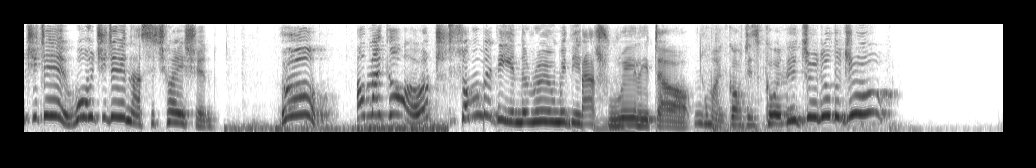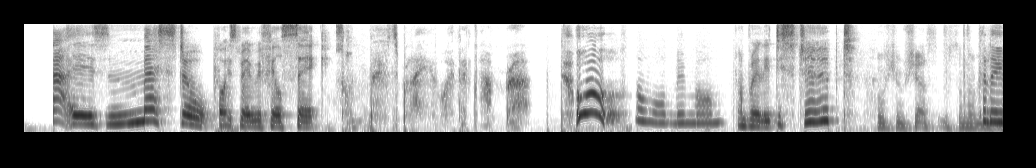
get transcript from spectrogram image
would you do? What would you do in that situation? Oh, oh my God! Somebody in the room with you. That's really dark. Oh my God, it's going into another drawer. That is messed up. Oh, it's made me feel sick. Somebody's playing with the camera. Oh, I want me, Mom. I'm really disturbed. Can you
